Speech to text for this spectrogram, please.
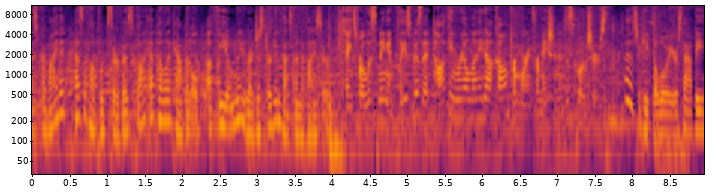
is provided as a public service by Apella Capital, a fee-only registered investment advisor. Thanks for listening, and please visit talkingrealmoney.com for more information and disclosures. That should keep the lawyers happy.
